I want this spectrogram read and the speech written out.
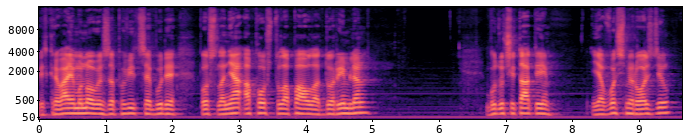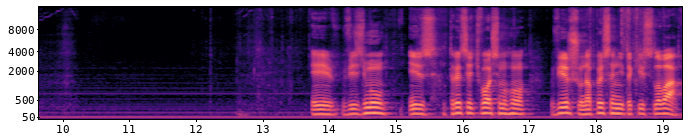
Відкриваємо новий заповіт, це буде послання апостола Павла до римлян. Буду читати я восьмий розділ. І візьму із 38 віршу написані такі слова.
